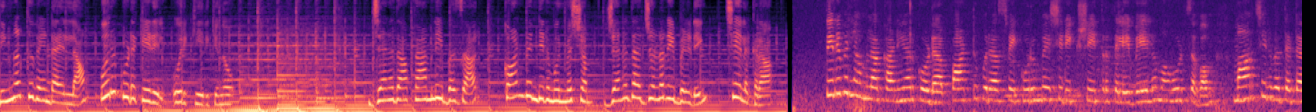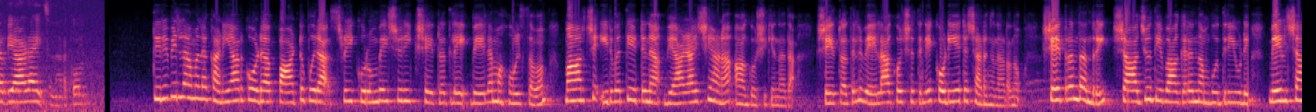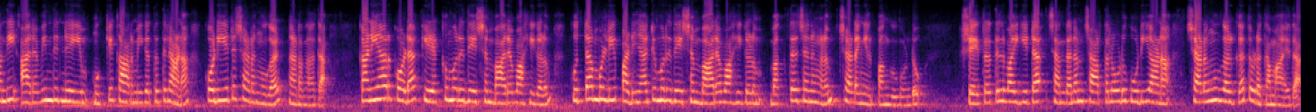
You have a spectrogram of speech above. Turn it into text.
നിങ്ങൾക്ക് വേണ്ട എല്ലാം ഒരു കുടക്കീഴിൽ ഒരുക്കിയിരിക്കുന്നു. ജനത ഫാമിലി ബസാർ കോൺവെന്റിന് മുൻവശം ജനത ജ്വല്ലറി ബിൽഡിംഗ് ചേലക്കര. തിരുവില്ലാമല കണിയാർക്കോട് പാട്ടുപുര ശ്രീ കുറുമ്പേശ്വരി ക്ഷേത്രത്തിലെ വേല മഹോത്സവം മാർച്ച് ഇരുപത്തെട്ട് വ്യാഴാഴ്ച നടക്കും. തിരുവില്ലാമല കണിയാർകോട് പാട്ടുപുര ശ്രീ കുറുമ്പേശ്വരി ക്ഷേത്രത്തിലെ വേല മഹോത്സവം മാർച്ച് ഇരുപത്തിയെട്ടിന് വ്യാഴാഴ്ചയാണ് ആഘോഷിക്കുന്നത്. ക്ഷേത്രത്തിൽ വേലാഘോഷത്തിന്റെ കൊടിയേറ്റ ചടങ്ങ് നടന്നു. ക്ഷേത്രം തന്ത്രി ഷാജു ദിവാകരൻ നമ്പൂതിരിയുടെയും മേൽശാന്തി അരവിന്ദിന്റെയും മുഖ്യ കാർമ്മികത്വത്തിലാണ് കൊടിയേറ്റ ചടങ്ങുകൾ നടന്നത്. കണിയാർകോട് കിഴക്കുമുറി ദേശം ഭാരവാഹികളും കുത്തമ്പുള്ളി പടിഞ്ഞാറ്റുമുറി ദേശം ഭാരവാഹികളും ഭക്തജനങ്ങളും ചടങ്ങിൽ പങ്കുകൊണ്ടു. ക്ഷേത്രത്തിൽ വൈകിട്ട് ചന്ദനം ചാർത്തലോടുകൂടിയാണ് ചടങ്ങുകൾക്ക് തുടക്കമായത്.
